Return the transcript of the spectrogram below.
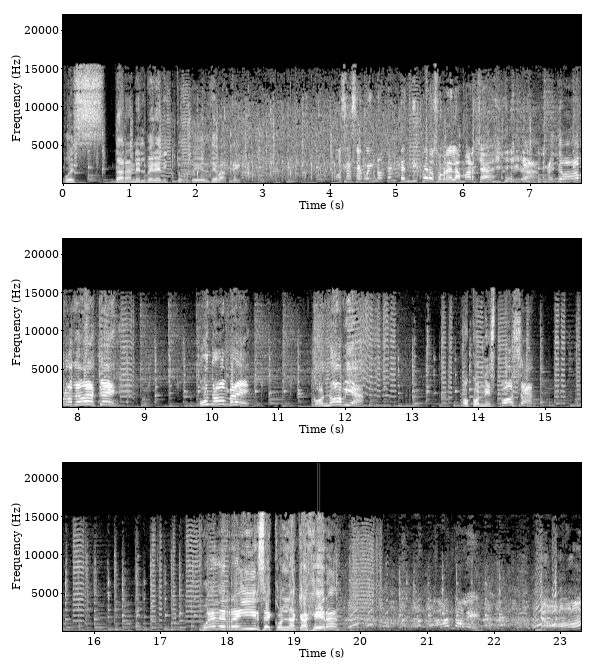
Pues darán el veredicto del debate. O sea, ese güey no te entendí, pero sobre la marcha. Mira, ahí te va, abro debate. Un hombre con novia o con esposa puede reírse con la cajera. ¡No!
